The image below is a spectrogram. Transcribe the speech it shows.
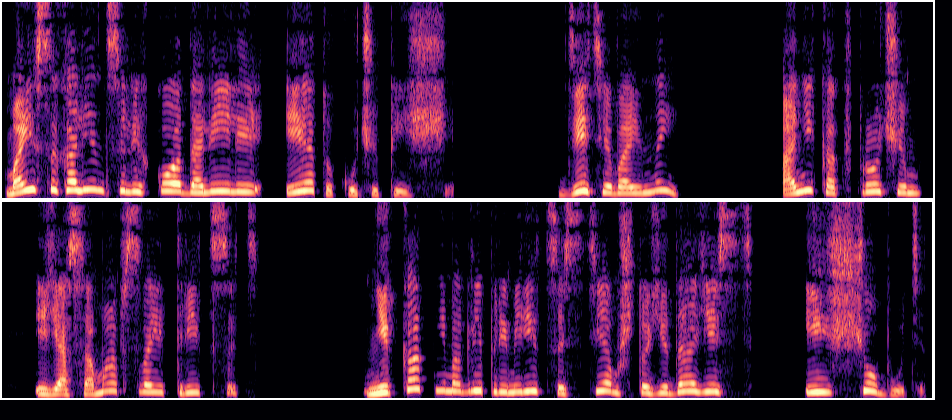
Мои сахалинцы легко одолели и эту кучу пищи. Дети войны, они, как, впрочем, и я сама в свои тридцать, никак не могли примириться с тем, что еда есть и еще будет.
